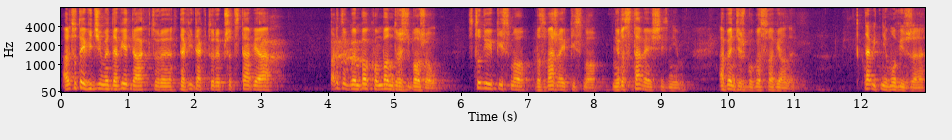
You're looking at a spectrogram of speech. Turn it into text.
Ale tutaj widzimy Dawida, który, Dawida, który przedstawia bardzo głęboką mądrość Bożą. Studiuj Pismo, rozważaj Pismo, nie rozstawiaj się z nim, a będziesz błogosławiony. Dawid nie mówi, że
